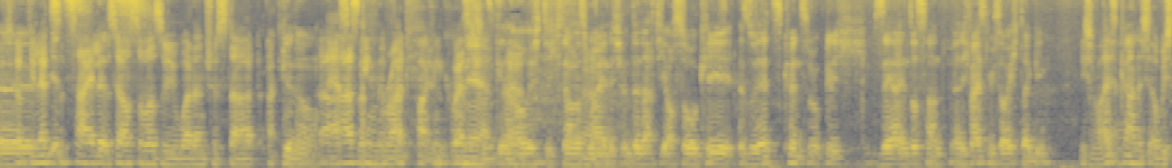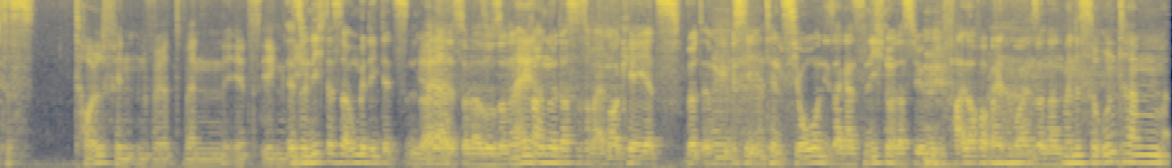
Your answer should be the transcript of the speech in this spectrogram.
Ich glaube, die letzte Zeile ist ja auch sowas wie Why don't you start asking, Genau. äh, Ask asking the right fucking questions. Genau, Ja. richtig, genau das meine ich. Und da dachte ich auch so, okay, also jetzt könnte es wirklich sehr interessant werden. Ich weiß nicht, wie es euch da ging. Ich weiß gar nicht, ob ich das toll finden würde, wenn jetzt irgendwie... Also nicht, dass er unbedingt jetzt ein Mörder Ja. ist oder so, sondern Nee. einfach nur, dass es auf einmal, okay, jetzt wird irgendwie ein bisschen Intention dieser ganzen, nicht nur, dass sie irgendwie einen Fall aufarbeiten wollen, sondern Wenn es so unterm,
